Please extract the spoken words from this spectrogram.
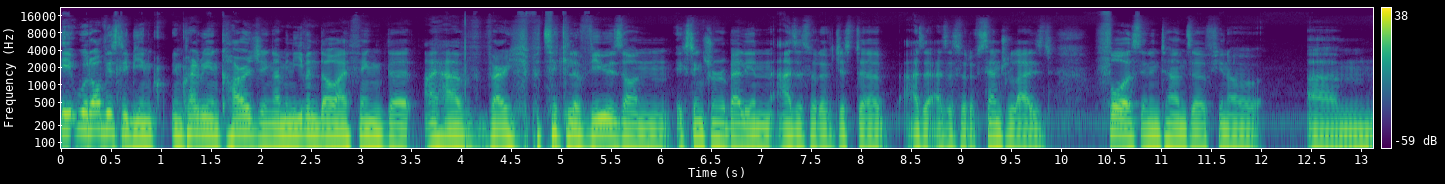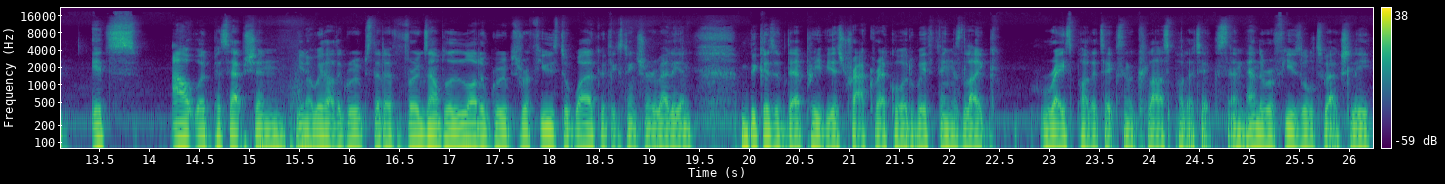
it would obviously be inc- incredibly encouraging. I mean, even though I think that I have very particular views on Extinction Rebellion as a sort of just a as a as a sort of centralized force, and in terms of you know um, its outward perception, you know, with other groups that have, for example, a lot of groups refuse to work with Extinction Rebellion because of their previous track record with things like race politics and class politics, and and the refusal to actually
